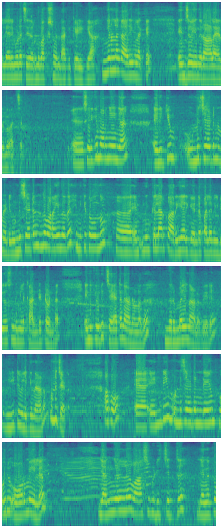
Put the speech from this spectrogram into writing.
എല്ലാവരും കൂടെ ചേർന്ന് ഭക്ഷണം ഉണ്ടാക്കി കഴിക്കുക ഇങ്ങനെയുള്ള കാര്യങ്ങളൊക്കെ എൻജോയ് ചെയ്യുന്ന ഒരാളായിരുന്നു അച്ഛൻ. ശരിക്കും പറഞ്ഞു കഴിഞ്ഞാൽ എനിക്കും ഉണ്ണിച്ചേട്ടനും വേണ്ടി ഉണ്ണിച്ചേട്ടൻ എന്ന് പറയുന്നത് എനിക്ക് തോന്നുന്നു നിങ്ങൾക്ക് എല്ലാവർക്കും അറിയായിരിക്കും എന്റെ പല വീഡിയോസും നിങ്ങൾ കണ്ടിട്ടുണ്ട്. എനിക്കൊരു ചേട്ടനാണുള്ളത് നിർമ്മൽ എന്നാണ് പേര് വീട്ടിൽ വിളിക്കുന്നതാണ് ഉണ്ണിച്ചേട്ടൻ. അപ്പോൾ എന്റെയും ഉണ്ണിച്ചേട്ടന്റെയും ഒരു ഓർമ്മയിൽ ഞങ്ങൾ വാശി പിടിച്ചിട്ട് ഞങ്ങൾക്ക്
